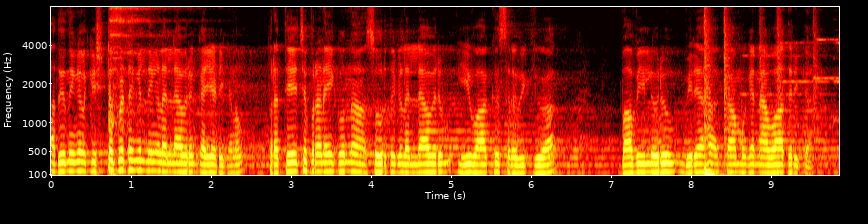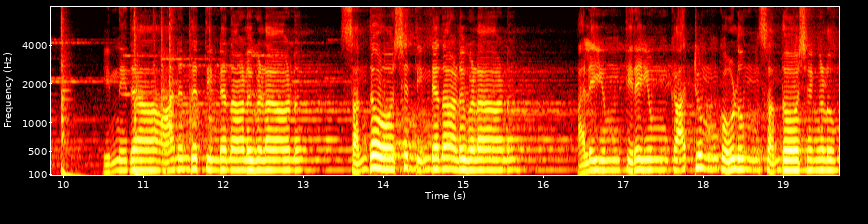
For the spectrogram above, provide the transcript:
അത് നിങ്ങൾക്ക് ഇഷ്ടപ്പെട്ടെങ്കിൽ നിങ്ങൾ എല്ലാവരും കൈയടിക്കണം. പ്രത്യേകിച്ച് പ്രണയിക്കുന്ന സുഹൃത്തുക്കളെല്ലാവരും ഈ വാക്ക് ശ്രവിക്കുക. ഭാവിയിൽ ഒരു വിരഹ കാമുകനാവാതിരിക്കുക ഇന്നിതാ ആനന്ദത്തിന്റെ നാളുകളാണ് സന്തോഷത്തിന്റെ നാളുകളാണ്. അലയും തിരയും കാറ്റും കോളും സന്തോഷങ്ങളും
